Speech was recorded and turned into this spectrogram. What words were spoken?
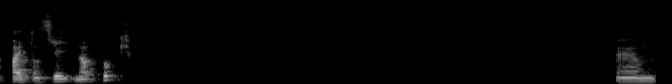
a Python 3 notebook. And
